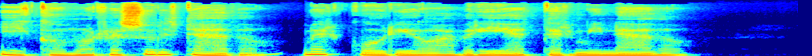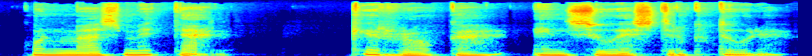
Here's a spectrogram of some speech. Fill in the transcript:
y como resultado Mercurio habría terminado con más metal que roca en su estructura.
